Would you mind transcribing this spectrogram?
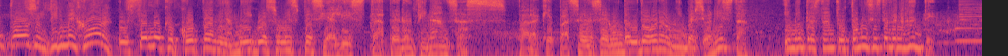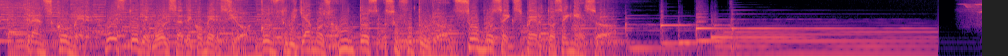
me puedo sentir mejor. Usted lo que ocupa, mi amigo, es un especialista, pero en finanzas, para que pase de ser un deudor a un inversionista. Y mientras tanto, tomes este relajante. Transcomer, puesto de bolsa de comercio. Construyamos juntos su futuro. Somos expertos en eso.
